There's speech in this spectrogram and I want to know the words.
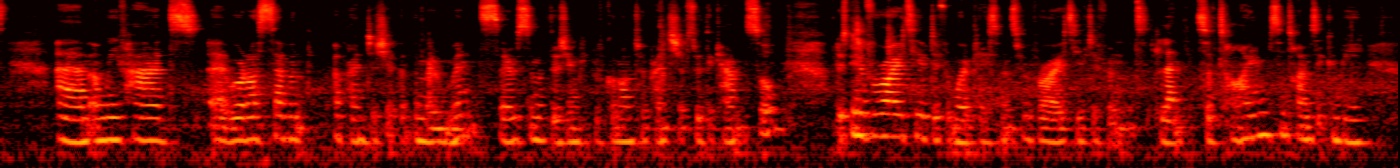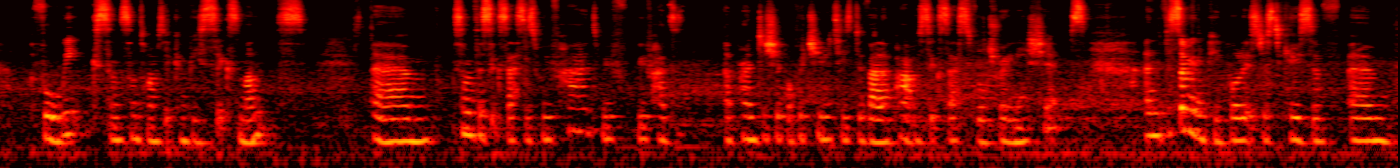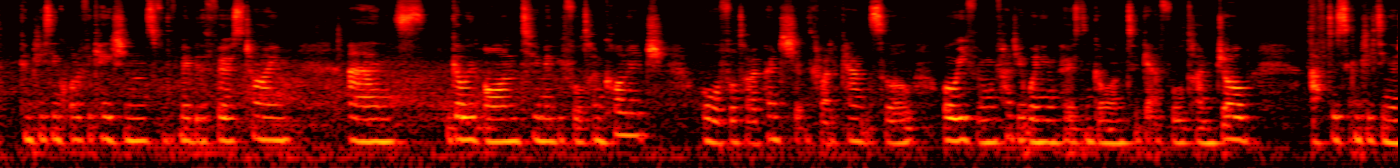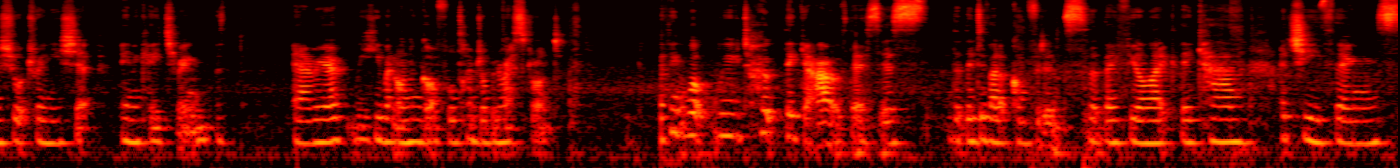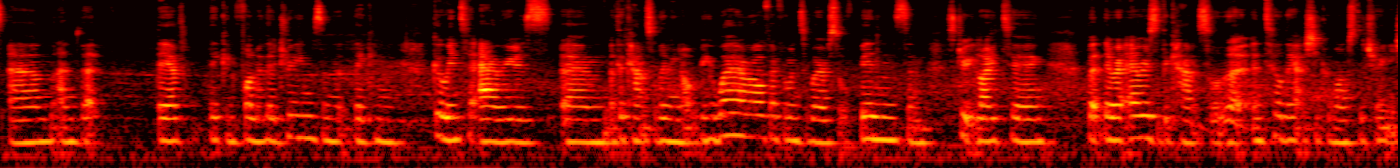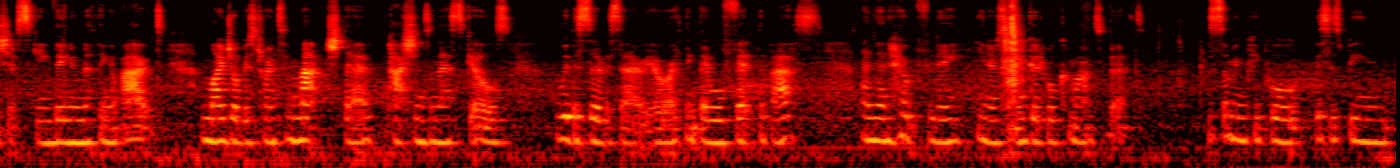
um, and we've had, uh, we're on our seventh apprenticeship at the moment so some of those young people have gone on to apprenticeships with the council but it's been a variety of different work placements for a variety of different lengths of time. Sometimes it can be four weeks and sometimes it can be six months. Um, some of the successes we've had, we've, we've had apprenticeship opportunities develop out of successful traineeships. And for some young people, it's just a case of um, completing qualifications for maybe the first time and going on to maybe full-time college or full-time apprenticeship with Cardiff Council or even we've had one young person go on to get a full-time job after completing a short traineeship in a catering area. He went on and got a full-time job in a restaurant. I think what we'd hope they get out of this is that they develop confidence, that they feel like they can achieve things um, and that they have they can follow their dreams and that they can go into areas um, of the council they may not be aware of. Everyone's aware of sort of bins and street lighting, but there are areas of the council that until they actually come onto the traineeship scheme they know nothing about. My job is trying to match their passions and their skills with a service area where I think they will fit the best and then hopefully you know something good will come out of it. Some people this has been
